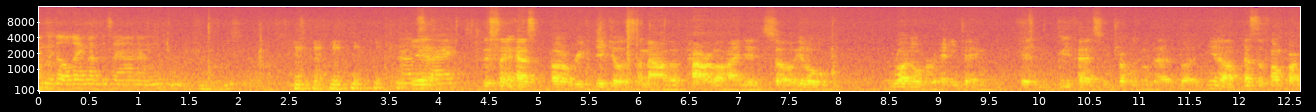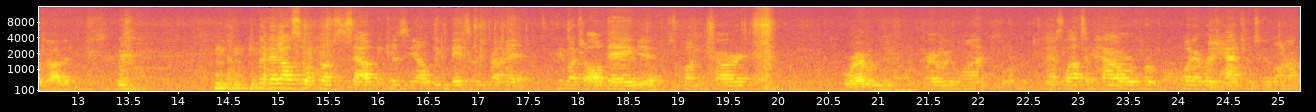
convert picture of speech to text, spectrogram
in the building that it's in and, I'm Yeah. sorry. This thing has a ridiculous amount of power behind it, so it'll run over anything. And we've had some troubles with that, but, you know, that's the fun part about it. But that also helps us out because, you know, we basically run it pretty much all day. Yeah. One charge, Wherever we go. wherever we want. It Has lots of power, put whatever attachments we want on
